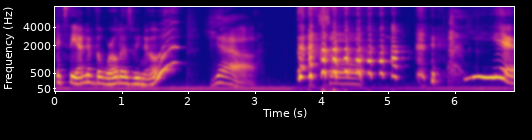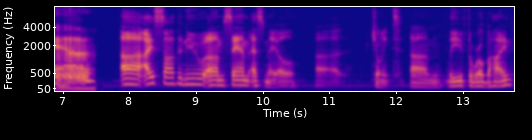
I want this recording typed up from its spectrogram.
It's the end of the world as we know Yeah. it. So yeah. uh, I saw the new um, Sam Esmail uh, joint. Um, Leave the world behind.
